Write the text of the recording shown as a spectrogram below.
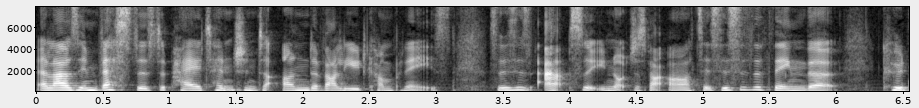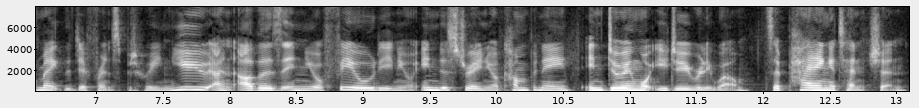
It allows investors to pay attention to undervalued companies. So, this is absolutely not just about artists. This is the thing that could make the difference between you and others in your field, in your industry, in your company, in doing what you do really well. So, paying attention.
